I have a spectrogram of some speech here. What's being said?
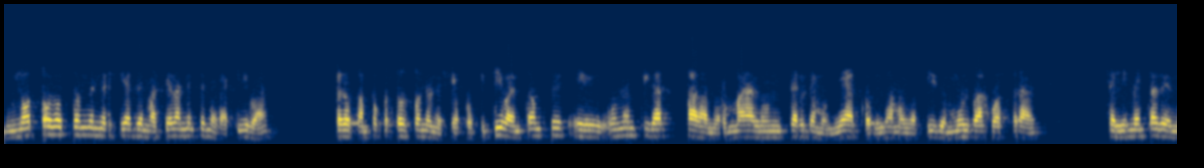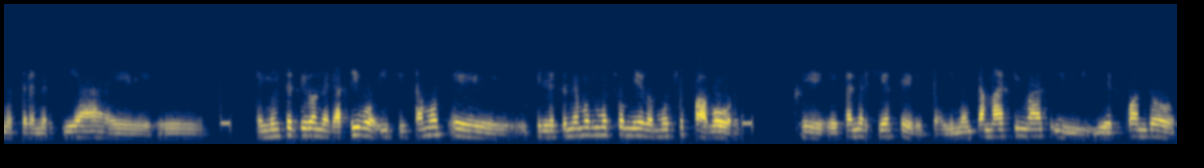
no todos son energías demasiadamente negativas, pero tampoco todos son energía positiva. Entonces, eh, una entidad paranormal, un ser demoníaco, digamos así, de muy bajo astral, se alimenta de nuestra energía eh, eh, en un sentido negativo y si estamos, eh, si le tenemos mucho miedo, mucho pavor, eh, esa energía se, se alimenta más y más y, y es cuando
